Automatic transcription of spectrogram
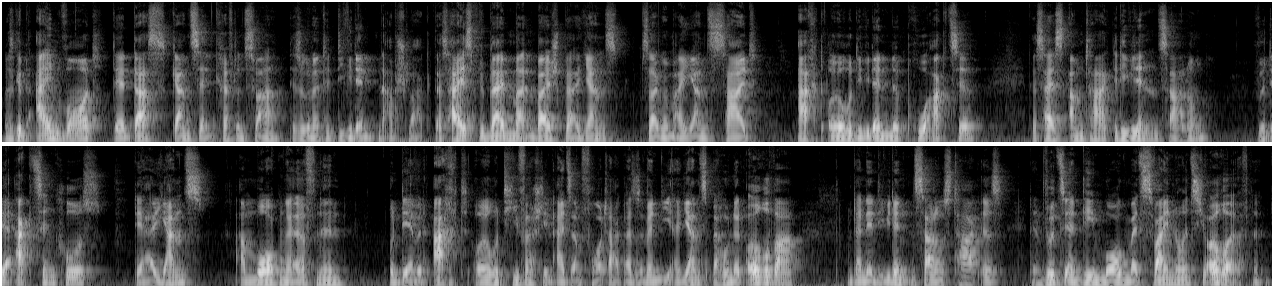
Und es gibt ein Wort, der das Ganze entkräftet, und zwar der sogenannte Dividendenabschlag. Das heißt, wir bleiben mal im Beispiel Allianz. Sagen wir mal, Allianz zahlt 8 Euro Dividende pro Aktie. Das heißt, am Tag der Dividendenzahlung wird der Aktienkurs der Allianz am Morgen eröffnen und der wird 8 Euro tiefer stehen als am Vortag. Also wenn die Allianz bei 100 Euro war und dann der Dividendenzahlungstag ist, dann wird sie an dem Morgen bei 92 Euro eröffnen.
